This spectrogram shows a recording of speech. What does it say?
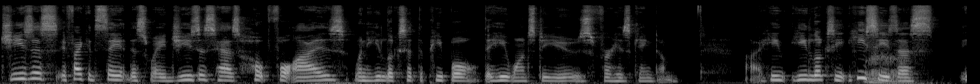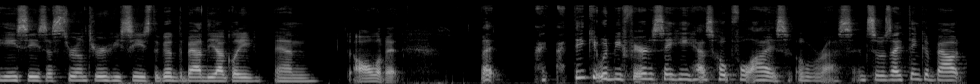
Jesus, if I could say it this way, Jesus has hopeful eyes when he looks at the people that he wants to use for his kingdom. Uh, he he looks he, he sees us he sees us through and through. He sees the good, the bad, the ugly, and all of it. But I, I think it would be fair to say he has hopeful eyes over us. And so as I think about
